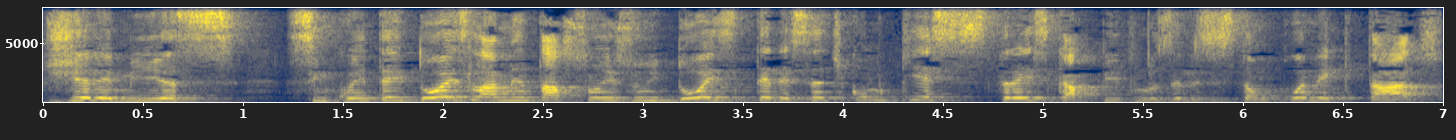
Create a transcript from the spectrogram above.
de Jeremias 52, Lamentações 1 e 2. Interessante como que esses três capítulos eles estão conectados,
